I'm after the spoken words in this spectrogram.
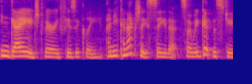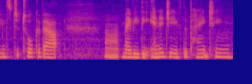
engaged very physically. And you can actually see that. So we get the students to talk about uh, maybe the energy of the painting,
